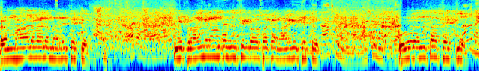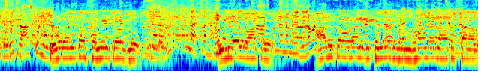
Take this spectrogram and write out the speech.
బ్రహ్మాండమైన మర్రి చెట్టు. ఈ ప్రాంగణం అంతా చూస్తే పక్క రాగి చెట్టు. ఊరంతా చెట్లు. ఊరంతా సిమెంట్ రోడ్లు. ఆడుకోవడానికి పిల్లలకు బ్రహ్మాండమైన ఆట స్థలాలు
